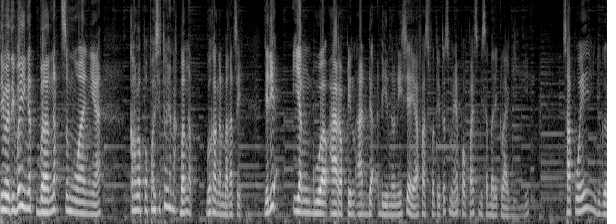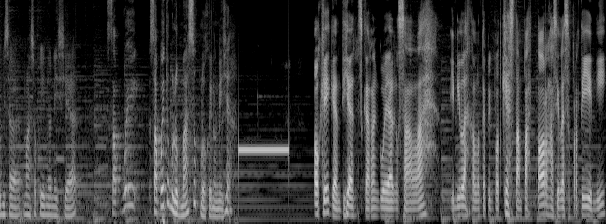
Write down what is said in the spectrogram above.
tiba-tiba inget banget semuanya. Kalau Popeyes itu enak banget, gue kangen banget sih. Jadi yang gua harapin ada di Indonesia ya fast food itu sebenarnya Popeyes bisa balik lagi. Subway juga bisa masuk ke Indonesia. Subway, Subway itu belum masuk loh ke Indonesia. Oke, gantian. Sekarang gue yang salah. Inilah kalau tapping podcast tanpa Thor hasilnya seperti ini.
